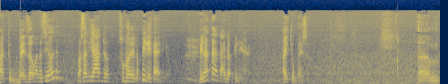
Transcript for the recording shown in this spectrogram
Ha tu beza manusia je. Pasal dia ada sukarela pilihan dia. Binatang tak ada pilihan. Ha itu beza. Um,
